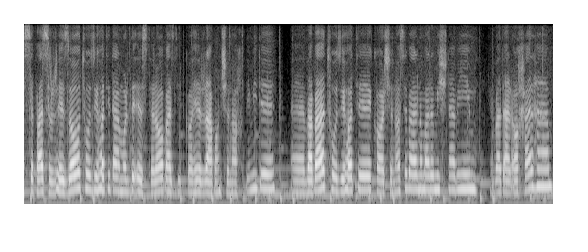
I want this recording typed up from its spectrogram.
سپس رضا توضیحاتی در مورد استراب از دیدگاه روانشناختی میده. و بعد توضیحات کارشناس برنامه رو میشنویم. و در آخر هم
